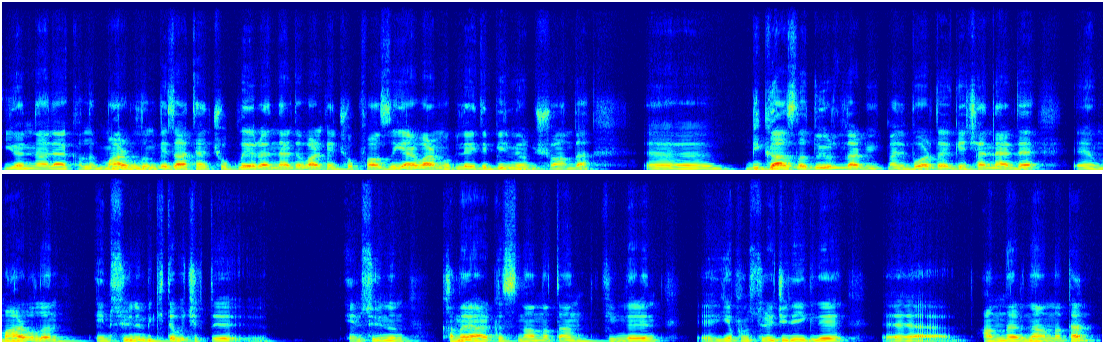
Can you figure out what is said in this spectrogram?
yönle alakalı Marvel'ın ve zaten çoklu evrenlerde varken çok fazla yer var mı Blade'de bilmiyorum şu anda. E, bir gazla duyurdular büyük ihtimalle. Bu arada geçenlerde e, Marvel'ın MCU'nun bir kitabı çıktı. MCU'nun kamera arkasını anlatan, filmlerin e, yapım süreciyle ilgili e, anlarını anlatan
